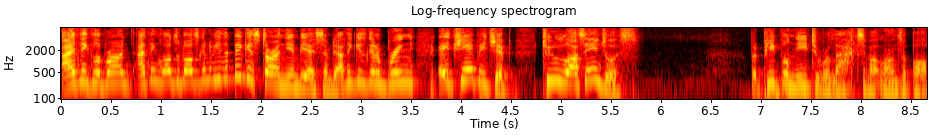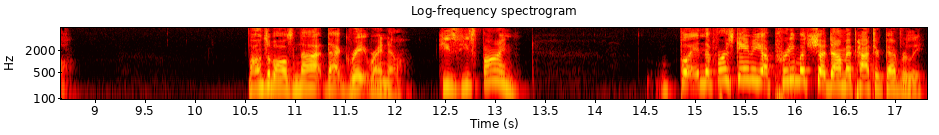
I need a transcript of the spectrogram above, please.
I think LeBron, I think Lonzo Ball is going to be the biggest star in the NBA someday. I think he's going to bring a championship to Los Angeles. But people need to relax about Lonzo Ball. Lonzo Ball is not that great right now. He's he's fine. But in the first game, he got pretty much shut down by Patrick Beverley.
